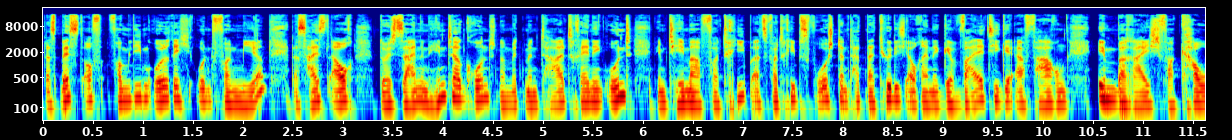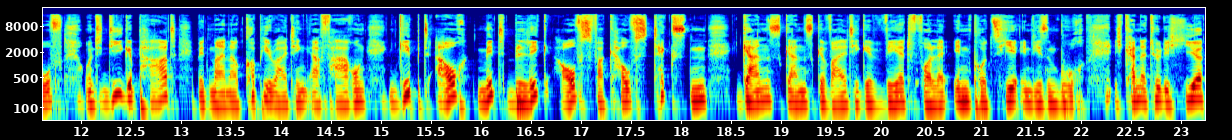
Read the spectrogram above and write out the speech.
das Best-of vom lieben Ulrich und von mir. Das heißt auch durch seinen Hintergrund ne, mit Mentaltraining und dem Thema Vertrieb als Vertriebsvorstand hat natürlich auch eine gewaltige Erfahrung im Bereich Verkauf und die gepaart mit meiner Copywriting-Erfahrung gibt auch mit Blick aufs Verkaufstexten ganz, ganz gewaltige, wertvolle Inputs hier in diesem Buch. Ich kann natürlich hier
